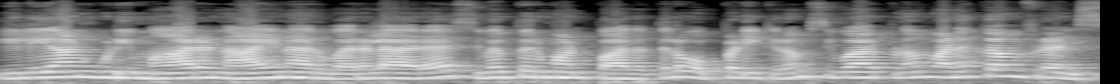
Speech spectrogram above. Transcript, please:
இளையான்குடி மாற நாயனார் வரலாற சிவபெருமான் பாதத்தில் ஒப்படைக்கிறோம். சிவார்ப்பணம் வணக்கம் ஃப்ரெண்ட்ஸ்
